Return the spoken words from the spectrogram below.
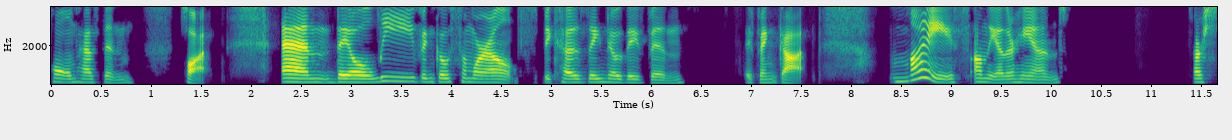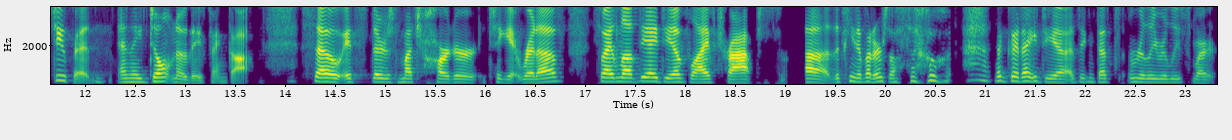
home has been caught. And they'll leave and go somewhere else because they know they've been they've been got. Mice, on the other hand, are stupid and they don't know they've been got. So it's there's much harder to get rid of. So I love the idea of live traps. Uh, the peanut butter is also a good idea. I think that's really really smart.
